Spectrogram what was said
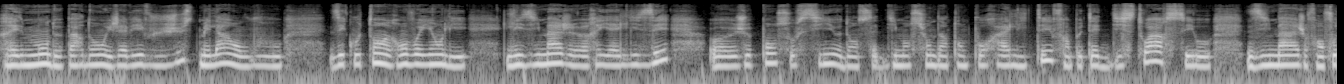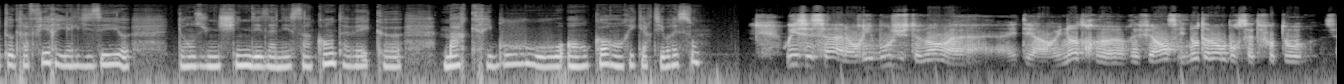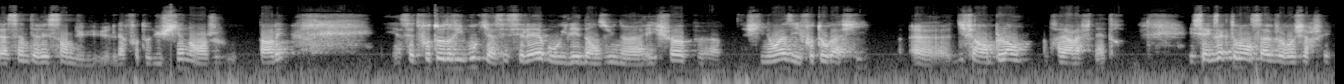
Raymond de Pardon et j'avais vu juste, mais là en vous écoutant et renvoyant les, images réalisées, euh, je pense aussi euh, dans cette dimension d'intemporalité, enfin peut-être d'histoire, c'est aux images, enfin en photographie réalisées euh, dans une Chine des années 50 avec euh, Marc Ribou ou encore Henri Cartier-Bresson. Oui, c'est ça. Alors Ribou, justement, été alors, une autre euh, référence, et notamment pour cette photo, c'est assez intéressant, du, la photo du chien dont je vous parlais. Il y a cette photo de Ribou qui est assez célèbre, où il est dans une euh, échoppe euh, chinoise et il photographie différents plans à travers la fenêtre. Et c'est exactement ça que je recherchais.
